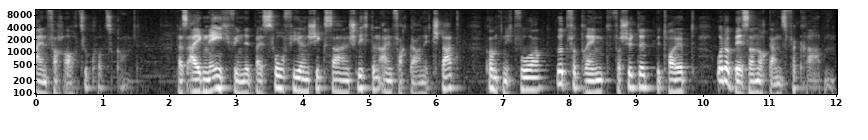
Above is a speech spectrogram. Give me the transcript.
einfach auch zu kurz kommt. Das eigene Ich findet bei so vielen Schicksalen schlicht und einfach gar nicht statt, kommt nicht vor, wird verdrängt, verschüttet, betäubt oder besser noch ganz vergraben.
